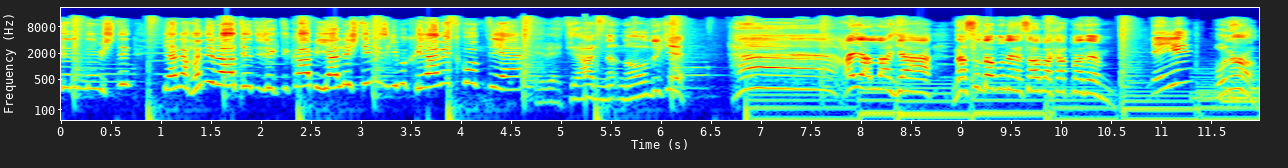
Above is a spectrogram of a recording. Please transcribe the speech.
yerleşelim demiştin. Yani hani rahat edecektik abi yerleştiğimiz gibi kıyamet koptu ya. Evet ya n- ne oldu ki? Ha, hay Allah ya. Nasıl da bunu hesaba katmadım? Neyi? Bunu.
